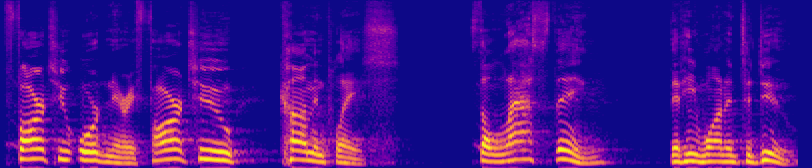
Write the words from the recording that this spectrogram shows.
far too ordinary, far too commonplace. It's the last thing that he wanted to do.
